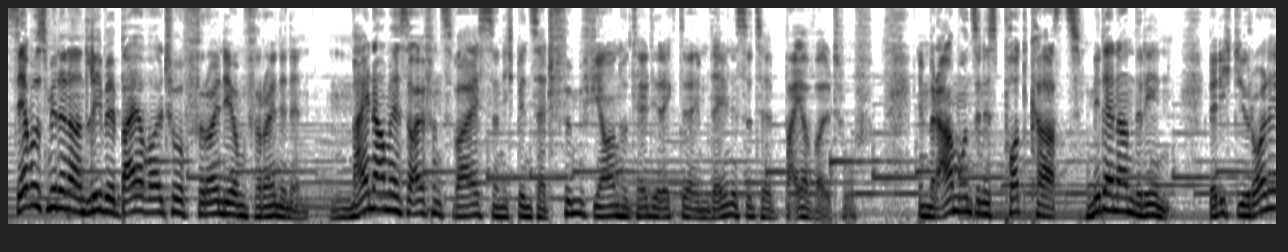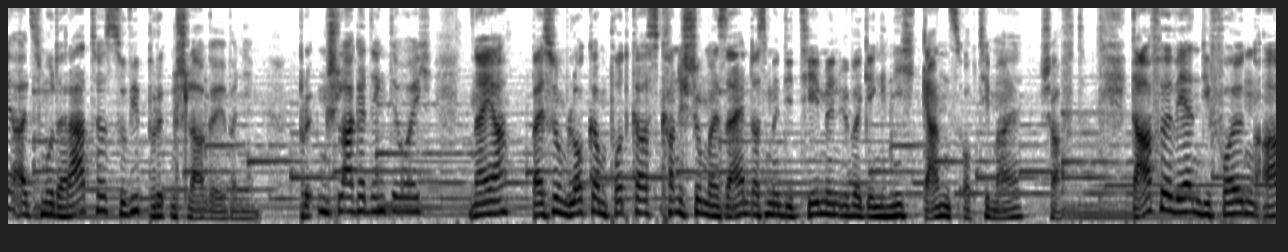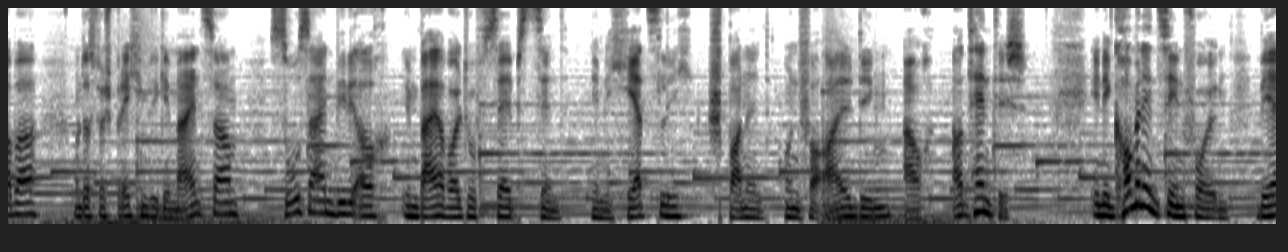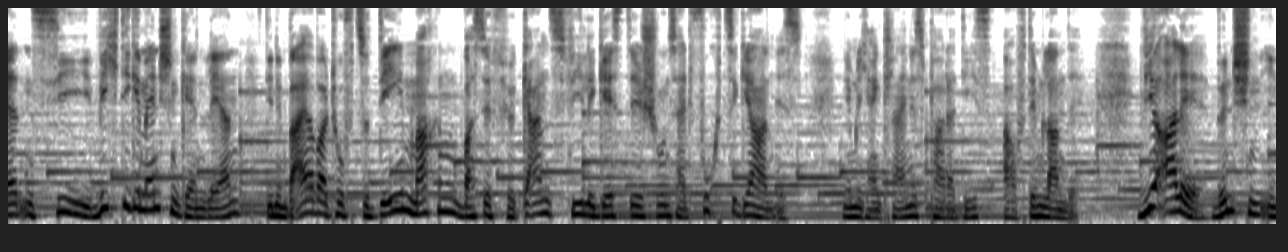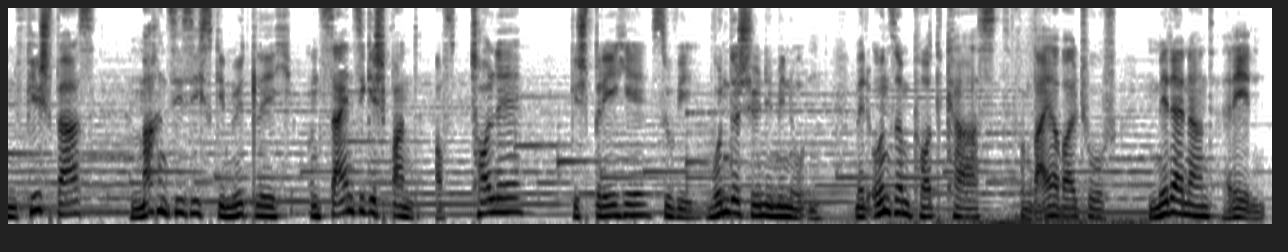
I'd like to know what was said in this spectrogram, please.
Servus miteinander, liebe Bayerwaldhof-Freunde und Freundinnen. Mein Name ist Alfons Weiß und ich bin seit fünf Jahren Hoteldirektor im Wellnesshotel Bayerwaldhof. Im Rahmen unseres Podcasts Miteinander reden werde ich die Rolle als Moderator sowie Brückenschlager übernehmen. Brückenschlager, denkt ihr euch? Naja, bei so einem lockeren Podcast kann es schon mal sein, dass man die Themenübergänge nicht ganz optimal schafft. Dafür werden die Folgen aber, und das versprechen wir gemeinsam, so sein, wie wir auch im Bayerwaldhof selbst sind, nämlich herzlich, spannend und vor allen Dingen auch authentisch. In den kommenden zehn Folgen werden Sie wichtige Menschen kennenlernen, die den Bayerwaldhof zu dem machen, was er für ganz viele Gäste schon seit 50 Jahren ist, nämlich ein kleines Paradies auf dem Lande. Wir alle wünschen Ihnen viel Spaß, machen Sie sich's gemütlich und seien Sie gespannt auf tolle Gespräche sowie wunderschöne Minuten mit unserem Podcast vom Bayerwaldhof Miteinander reden.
